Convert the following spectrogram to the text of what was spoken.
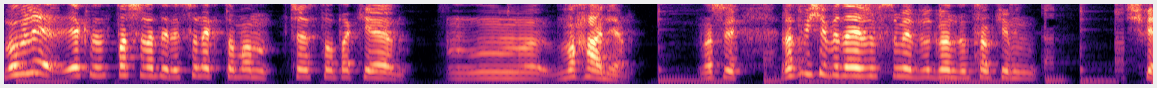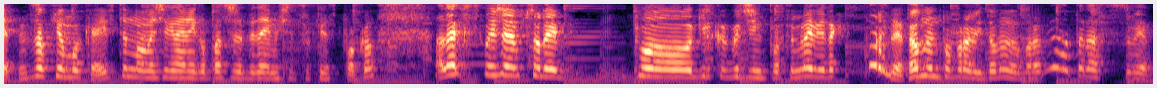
W ogóle, jak patrzę na ten rysunek, to mam często takie mm, wahania. Znaczy, raz mi się wydaje, że w sumie wygląda całkiem świetny, całkiem okej. W tym momencie na niego patrzę, wydaje mi się całkiem spoko. Ale jak spojrzałem wczoraj po kilka godzin po tym live, tak kurde, to bym poprawił, to bym poprawił, a teraz w sumie...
